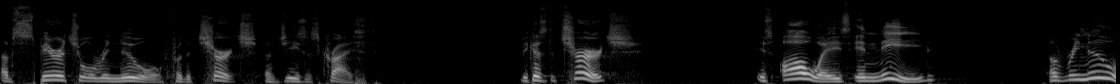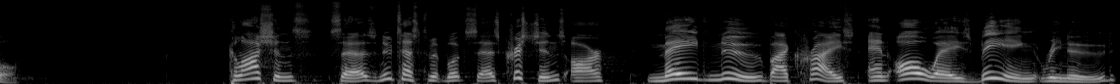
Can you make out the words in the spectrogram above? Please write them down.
of spiritual renewal for the church of Jesus Christ. Because the church is always in need of renewal. Colossians says, New Testament book says, Christians are made new by Christ and always being renewed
